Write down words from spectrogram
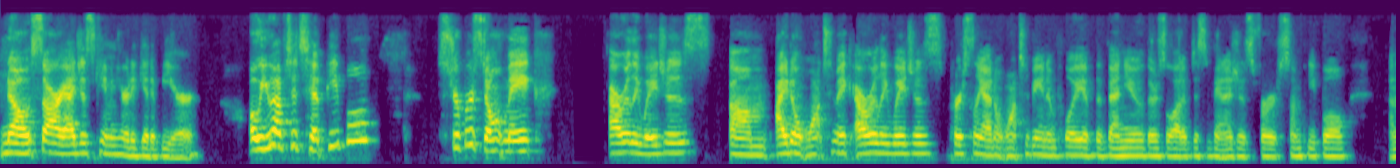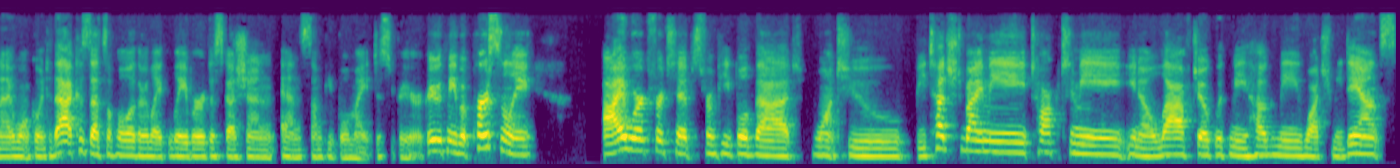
No sorry i just came in here to get a beer. Oh you have to tip people? Strippers don't make hourly wages um, i don't want to make hourly wages. Personally i don't want to be an employee of the venue. There's a lot of disadvantages for some people and I won't go into that because that's a whole other like labor discussion and some people might disagree or agree with me. But personally I work for tips from people that want to be touched by me, talk to me, you know, laugh, joke with me, hug me, watch me dance.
